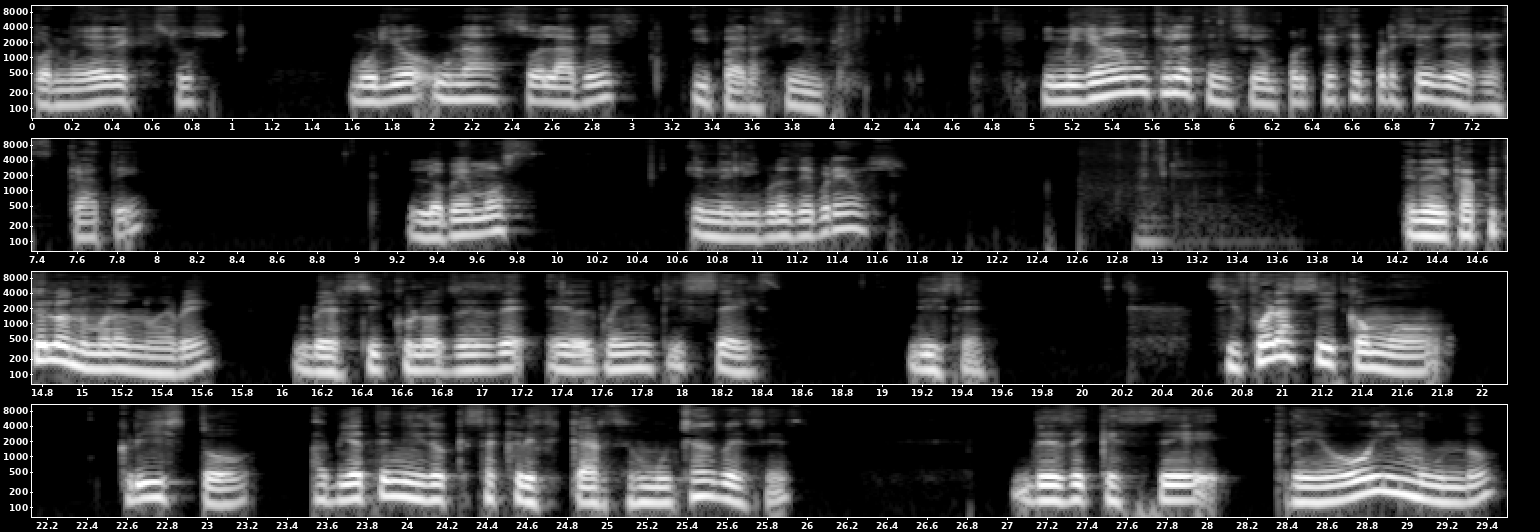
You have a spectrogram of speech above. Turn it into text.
Por medio de Jesús, murió una sola vez y para siempre. Y me llama mucho la atención porque ese precio de rescate lo vemos en el libro de Hebreos. En el capítulo número 9 versículos desde el 26. Dice, si fuera así como Cristo había tenido que sacrificarse muchas veces, desde que se creó el mundo,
